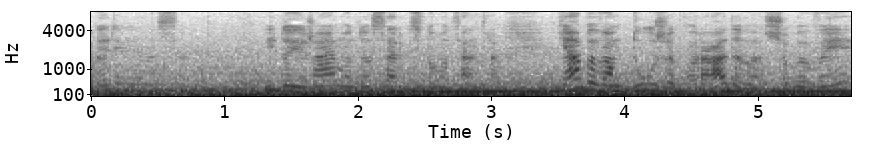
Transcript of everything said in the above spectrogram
вирівнялися і доїжджаємо до сервісного центру. Я би вам дуже порадила, щоб ви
